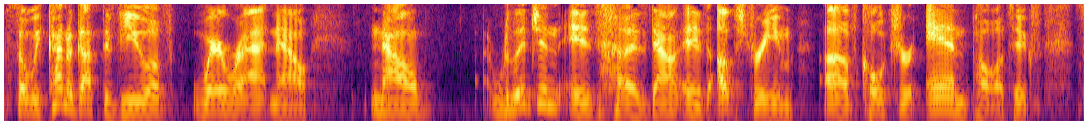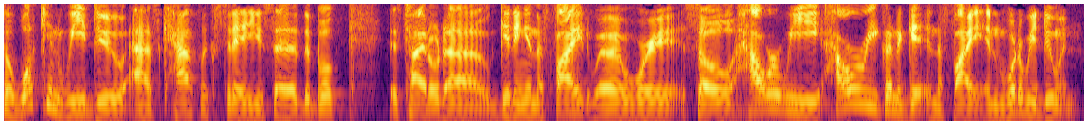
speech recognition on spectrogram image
So we kind of got the view of where we're at now. Now, religion is is down is upstream of culture and politics. So what can we do as Catholics today? You said the book is titled uh, "Getting in the Fight." Where, where so how are we how are we going to get in the fight, and what are we doing?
